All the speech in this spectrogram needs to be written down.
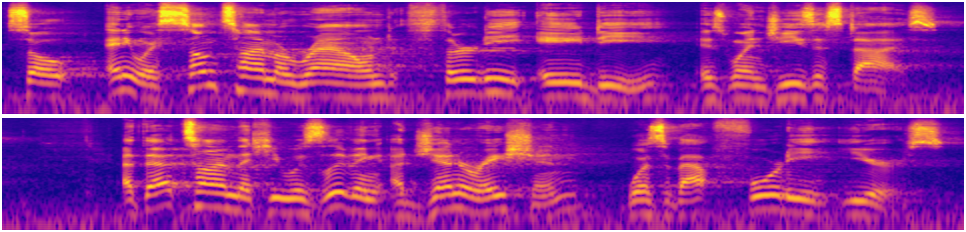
So, anyway, sometime around 30 AD is when Jesus dies. At that time that he was living, a generation was about 40 years.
